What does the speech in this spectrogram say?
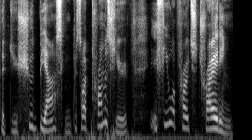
that you should be asking because I promise you if you approach trading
